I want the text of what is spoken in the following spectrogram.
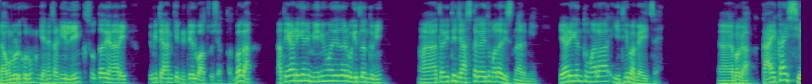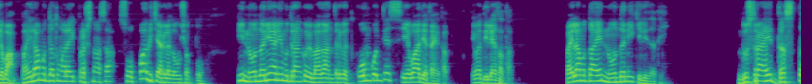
डाउनलोड करून घेण्यासाठी लिंक सुद्धा देणार आहे. तुम्ही ते आणखी डिटेल वाचू शकतात. बघा आता या ठिकाणी मेन्यूमध्ये जर बघितलं तुम्ही तर इथे जास्त काही तुम्हाला दिसणार नाही. या ठिकाणी तुम्हाला इथे बघायचं आहे बघा काय काय सेवा? पहिला मुद्दा तुम्हाला एक प्रश्न असा सोपा विचारला जाऊ शकतो की नोंदणी आणि मुद्रांक विभागाअंतर्गत कोणकोणत्या सेवा देता येतात किंवा दिल्या जातात? पहिला मुद्दा आहे नोंदणी केली जाते. दुसरा आहे दस्त.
